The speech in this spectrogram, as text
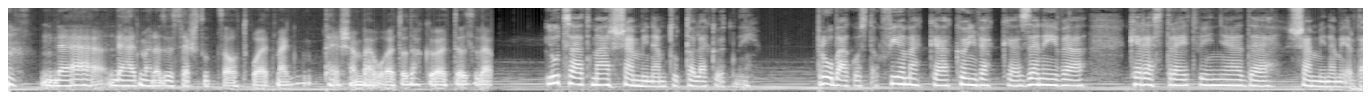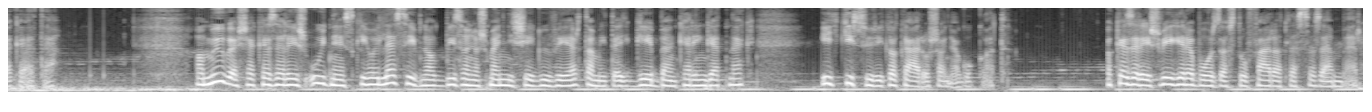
de, de hát már az összes tudca ott volt, meg teljesen be volt oda költözve. Lucát már semmi nem tudta lekötni. Próbálkoztak filmekkel, könyvekkel, zenével, keresztrejtvénnyel, de semmi nem érdekelte. A művese kezelés úgy néz ki, hogy leszívnak bizonyos mennyiségű vért, amit egy gépben keringetnek, így kiszűrik a káros anyagokat. A kezelés végére borzasztó fáradt lesz az ember.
